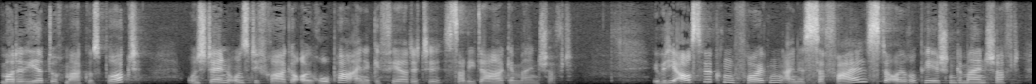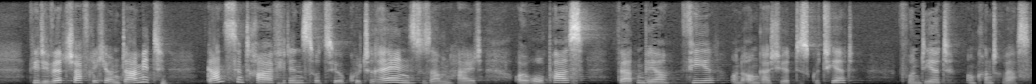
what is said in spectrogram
moderiert durch Markus Brockt und stellen uns die Frage, Europa eine gefährdete Solidargemeinschaft. Über die Auswirkungen Folgen eines Zerfalls der europäischen Gemeinschaft für die wirtschaftliche und damit ganz zentral für den soziokulturellen Zusammenhalt Europas werden wir viel und engagiert diskutiert, fundiert und kontrovers.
